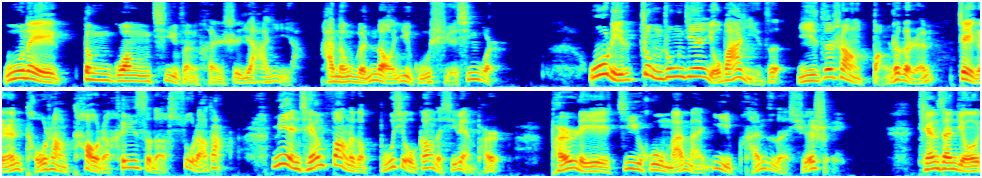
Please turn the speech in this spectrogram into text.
屋内灯光气氛很是压抑呀，还能闻到一股血腥味儿。屋里的正中间有把椅子，椅子上绑着个人，这个人头上套着黑色的塑料袋，面前放了个不锈钢的洗脸盆，盆里几乎满满一盆子的血水。田三九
